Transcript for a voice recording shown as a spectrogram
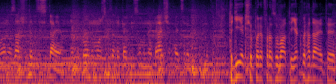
вона завжди в тебе засідає. Я ніколи не можу сказати, яка пісня мене найкраща, хай це робить публіка. Тоді, якщо перефразувати, як ви гадаєте,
